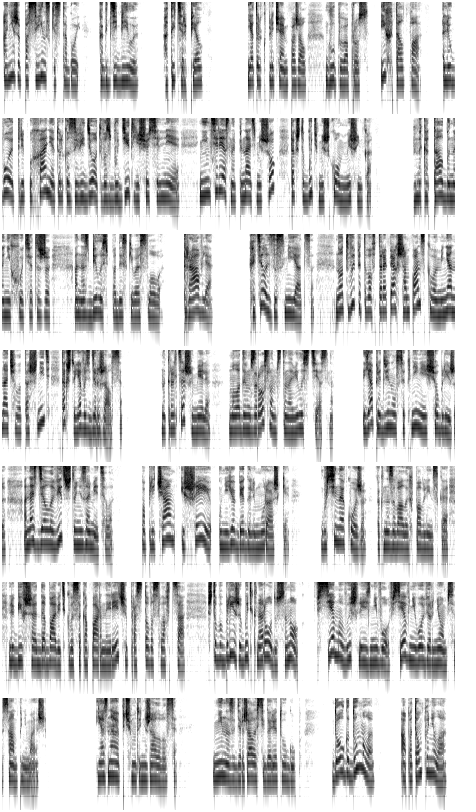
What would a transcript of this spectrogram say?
«Они же по-свински с тобой, как дебилы. А ты терпел». Я только плечами пожал. Глупый вопрос. Их толпа. Любое трепыхание только заведет, возбудит еще сильнее. Неинтересно пинать мешок, так что будь мешком, Мишенька. Накатал бы на них хоть, это же... Она сбилась, подыскивая слово. Травля. Хотелось засмеяться, но от выпитого в торопях шампанского меня начало тошнить, так что я воздержался. На крыльце шумели, молодым взрослым становилось тесно. Я придвинулся к Нине еще ближе. Она сделала вид, что не заметила — по плечам и шее у нее бегали мурашки. Гусиная кожа, как называла их Павлинская, любившая добавить к высокопарной речи простого словца, чтобы ближе быть к народу, сынок. Все мы вышли из него, все в него вернемся, сам понимаешь. Я знаю, почему ты не жаловался. Нина задержала сигарету у губ. Долго думала, а потом поняла —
